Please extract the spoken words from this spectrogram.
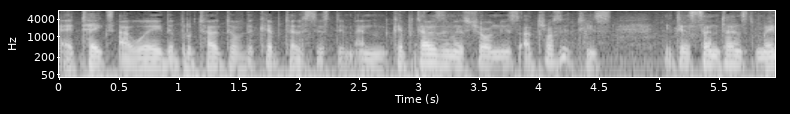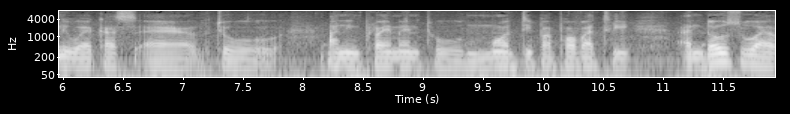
uh, takes away the brutality of the capitalist system. And capitalism has shown its atrocities. It has sentenced many workers uh, to unemployment, to more deeper poverty, and those who are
